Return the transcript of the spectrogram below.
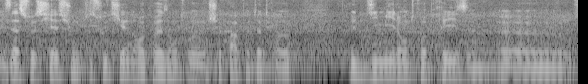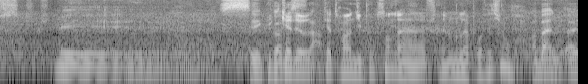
les associations qui soutiennent représentent, euh, je sais pas, peut-être euh, plus de 10 000 entreprises. euh, mais c'est comme de ça. 90% de la, finalement de la profession. Ah euh,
